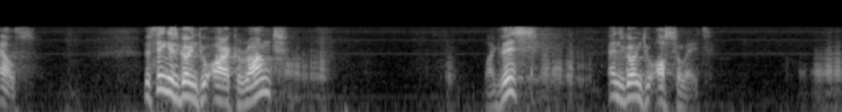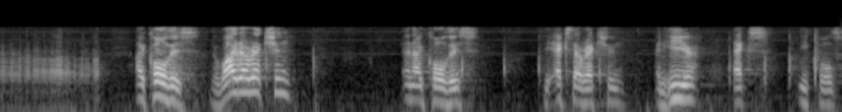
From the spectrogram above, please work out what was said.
else. The thing is going to arc around like this and it's going to oscillate. I call this the y direction and I call this the x direction and here x equals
